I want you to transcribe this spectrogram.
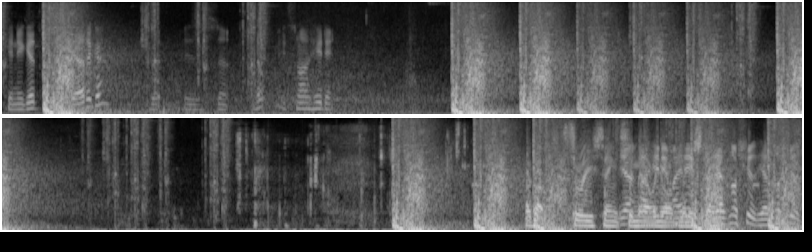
Can you get the other guy? That is, uh, nope, it's not hitting. I got three sinks Yeah, and I now hit we him, know I hit him. He has no shield, he has no shield.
